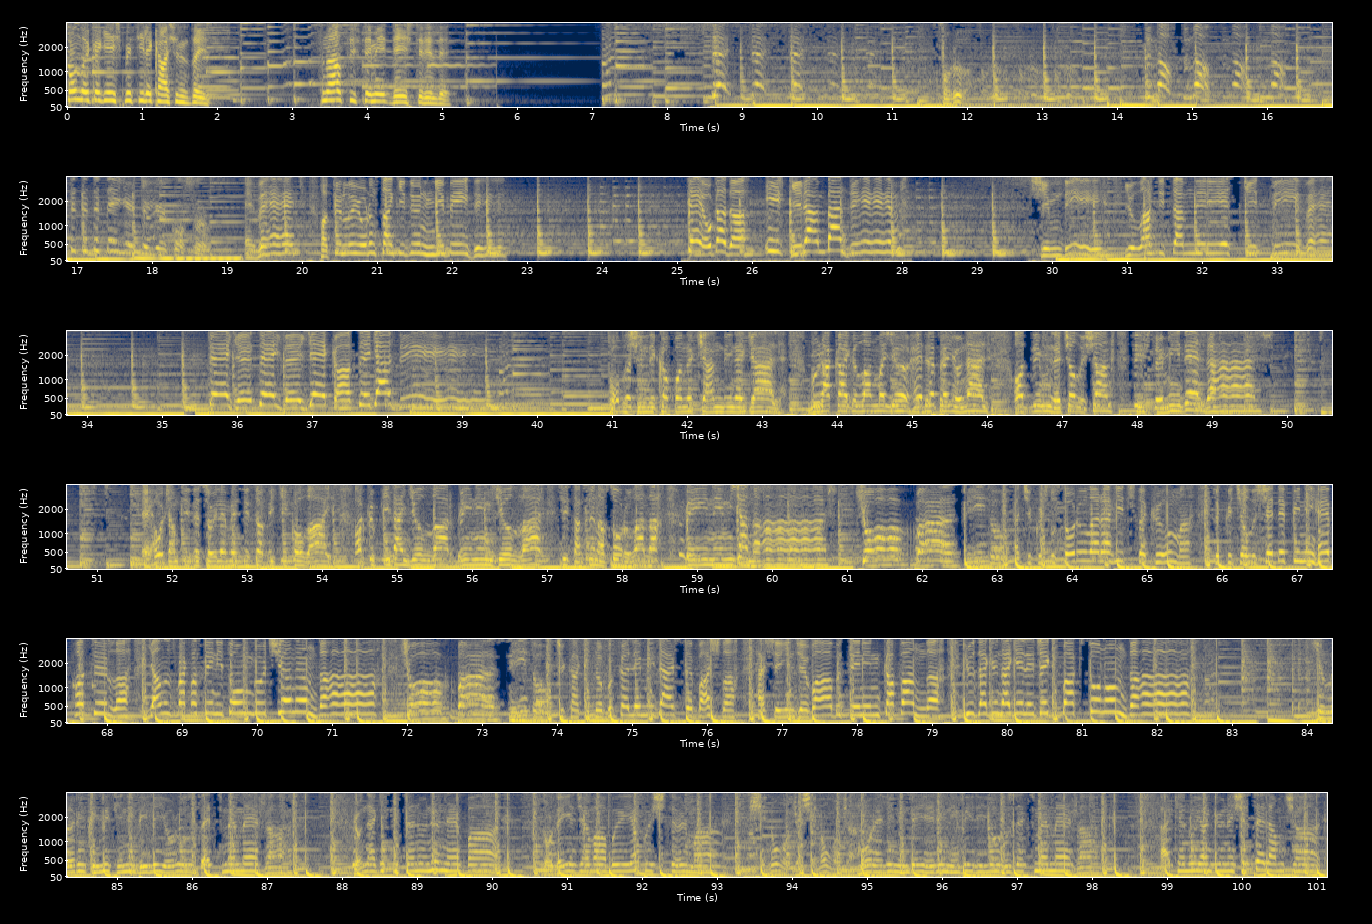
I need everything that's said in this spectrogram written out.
son dakika gelişmesiyle karşınızdayız. Sınav sistemi değiştirildi. Soru. Sınav sınav sınav sınav. Koşu. Evet hatırlıyorum sanki dün gibiydi. Teoga'da ilk giren bendim Şimdi? Yıllar sistemleri eskitti ve TYT ile YKS geldi. Topla şimdi kafanı kendine gel. Bırak kaygılanmayı hedefe yönel. Azimle çalışan sistemi deler e hocam size söylemesi tabii ki kolay. Akıp giden yıllar benim yıllar. Sistem sınav sorularla beynim yanar. Çok basit o. Açık uçlu sorulara hiç takılma. Sıkı çalış hedefini hep hatırla. Yalnız bırakma seni Tonguç yanında. Çok basit o Çıkar kitabı kalemi derse başla. Her şeyin cevabı senin kafanda. Güzel günler gelecek bak sonunda. Yılların kıymetini biliyoruz etme merak. Gönder gitsin sen önüne bak. Zor değil cevabı yapıştırmak. Şenol Hoca, Şenol Hoca. Moralinin değerini biliyoruz etme merak. Erken uyan güneşe selam çak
